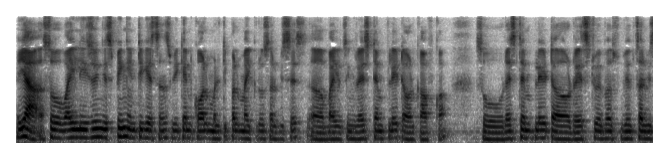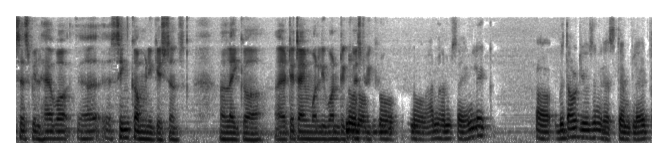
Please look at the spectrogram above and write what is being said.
Yeah, so while using Spring integrations, we can call multiple microservices uh, by using REST template or Kafka. So REST template or REST web, web services will have a, uh, sync communications. Uh, like uh, at a time only one request no, we no, no. I'm I'm saying like uh, without using REST template,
